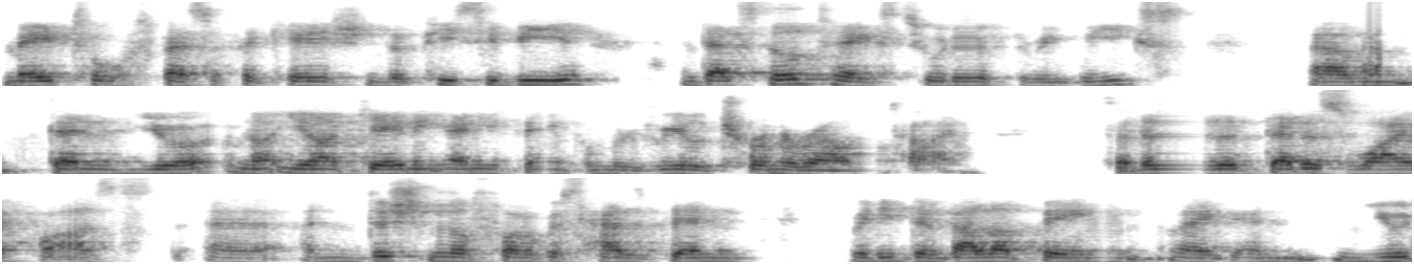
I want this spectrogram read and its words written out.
made to specification, the PCB, and that still takes two to three weeks um, then you're not you're not gaining anything from a real turnaround time. So that, that is why for us uh, an additional focus has been really developing like a new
